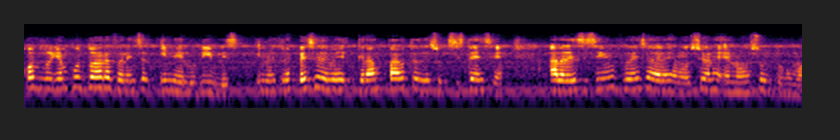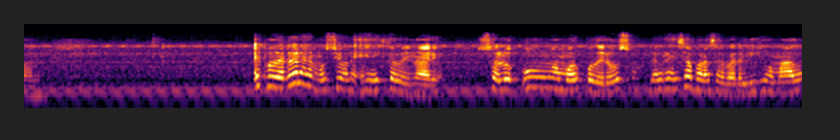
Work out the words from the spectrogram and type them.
constituyen puntos de referencia ineludibles y nuestra especie debe gran parte de su existencia a la decisiva influencia de las emociones en los asuntos humanos. El poder de las emociones es extraordinario. Solo un amor poderoso, la urgencia para salvar al hijo amado,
